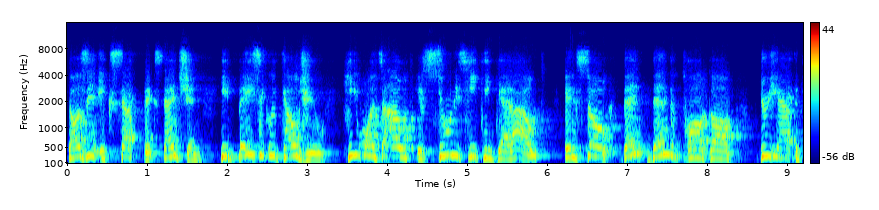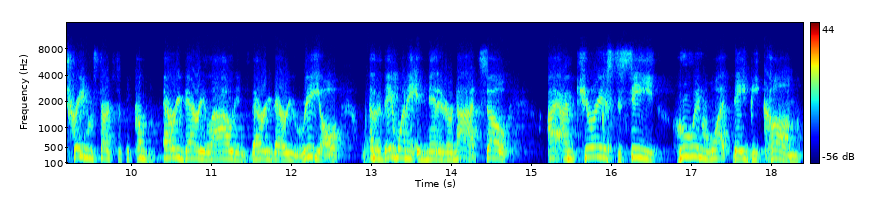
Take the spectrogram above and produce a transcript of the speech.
doesn't accept the extension, he basically tells you he wants out as soon as he can get out. And so then then the talk of do you have to trade him starts to become very, very loud and very, very real, whether they want to admit it or not. So I, I'm curious to see who and what they become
